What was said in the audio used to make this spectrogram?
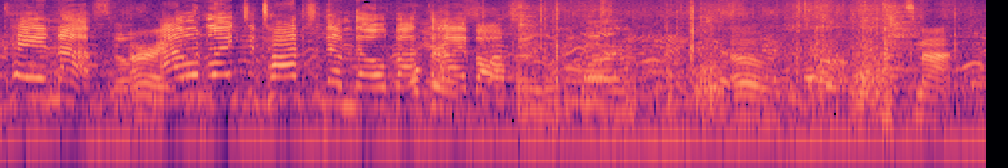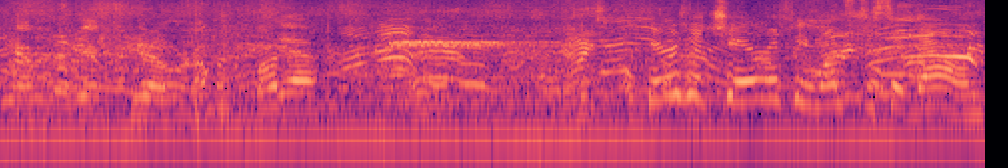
okay enough. right. I would like to talk to them though about the eyeball. Fine. Oh, it's not. You have, you have you know her number, bud? Yeah. Here's a chair if he wants to sit down.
